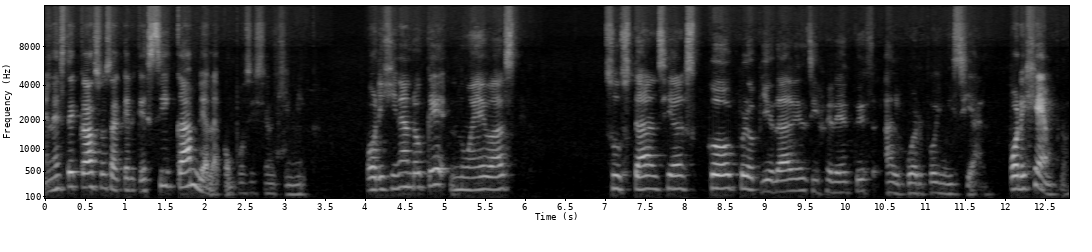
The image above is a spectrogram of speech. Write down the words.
En este caso es aquel que sí cambia la composición química, originando que nuevas sustancias con propiedades diferentes al cuerpo inicial. Por ejemplo,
